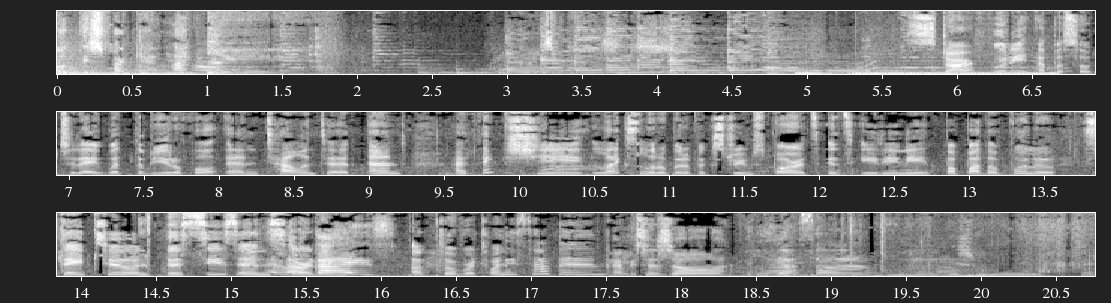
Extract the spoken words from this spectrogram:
Μελέτη Σφακιανάκη. Star Foodie episode today with the beautiful and talented, and I think she likes a little bit of extreme sports. It's Irini Papadopoulou. Stay tuned this season starting guys. October 27. Καλή σεζόν. Γεια σα. Μόλις μου ήρθε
